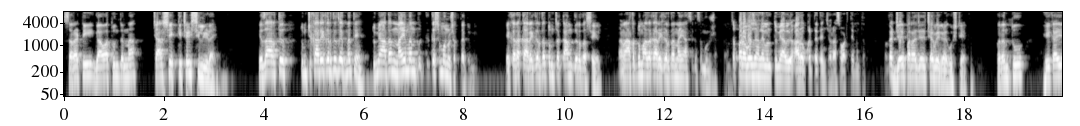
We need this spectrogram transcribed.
सराटी गावातून त्यांना चारशे एक्केचाळीसची लीड आहे. याचा अर्थ तुमचे कार्यकर्तेच आहेत ना ते? तुम्ही आता नाही म्हण कसं म्हणू शकताय तुम्ही? एखादा कार्यकर्ता तुमचं काम करत असेल आणि आता तो माझा कार्यकर्ता नाही असं कसं म्हणू शकता? तुमचा पराभव झालाय म्हणून तुम्ही आरो- आरोप करताय त्यांच्यावर असं वाटतंय म्हणतात. बघा जय पराजयच्या वेगळ्या गोष्टी आहेत. परंतु हे काही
